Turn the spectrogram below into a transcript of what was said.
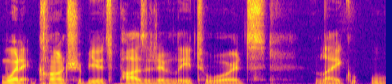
when it contributes positively towards like w-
